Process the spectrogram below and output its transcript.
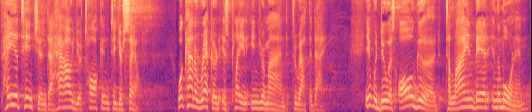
Pay attention to how you're talking to yourself. What kind of record is playing in your mind throughout the day? It would do us all good to lie in bed in the morning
